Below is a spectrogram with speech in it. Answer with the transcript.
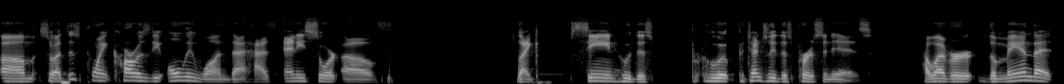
um so at this point Kara's the only one that has any sort of like seeing who this who potentially this person is. However the man that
